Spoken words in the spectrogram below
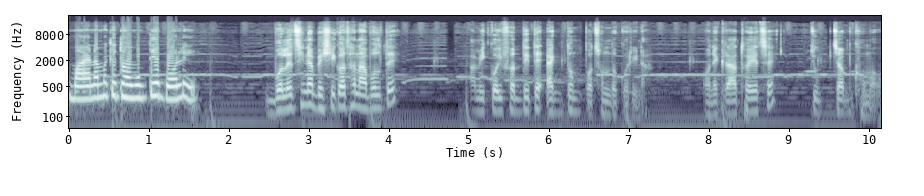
মায়ান আমাকে ধমক দিয়ে বলে? বলেছি না বেশি কথা না বলতে। আমি কৈফত দিতে একদম পছন্দ করি না। অনেক রাত হয়েছে চুপচাপ ঘুমাও।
